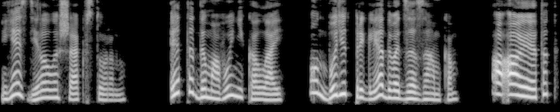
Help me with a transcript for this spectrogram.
Я сделала шаг в сторону. «Это домовой Николай. Он будет приглядывать за замком. А, а этот?»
